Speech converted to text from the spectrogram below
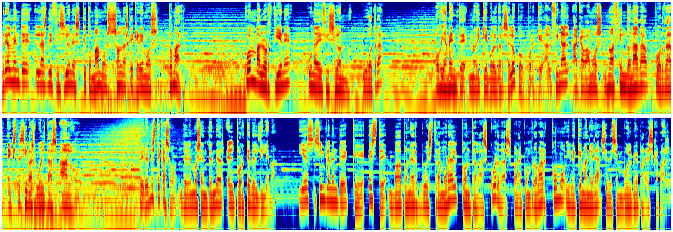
Realmente las decisiones que tomamos son las que queremos tomar. ¿Cuán valor tiene una decisión u otra? Obviamente no hay que volverse loco, porque al final acabamos no haciendo nada por dar excesivas vueltas a algo. Pero en este caso debemos entender el porqué del dilema. Y es simplemente que este va a poner vuestra moral contra las cuerdas para comprobar cómo y de qué manera se desenvuelve para escapar.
